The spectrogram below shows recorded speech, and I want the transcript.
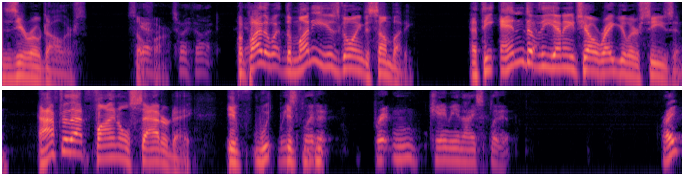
Zero dollars so yeah, far. That's what I thought. But by the way, the money is going to somebody. At the end of the NHL regular season, after that final Saturday, if we, We if, split it. Britton, Jamie, and I split it. Right?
